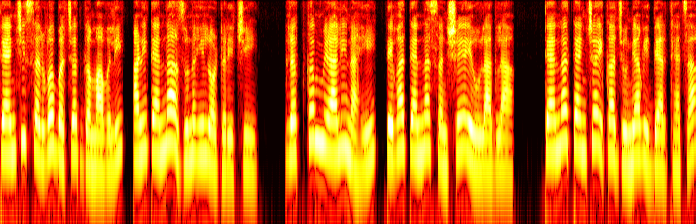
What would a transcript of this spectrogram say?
त्यांची सर्व बचत गमावली आणि त्यांना अजूनही लॉटरीची रक्कम मिळाली नाही तेव्हा त्यांना संशय येऊ लागला. त्यांना त्यांच्या एका जुन्या विद्यार्थ्याचा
